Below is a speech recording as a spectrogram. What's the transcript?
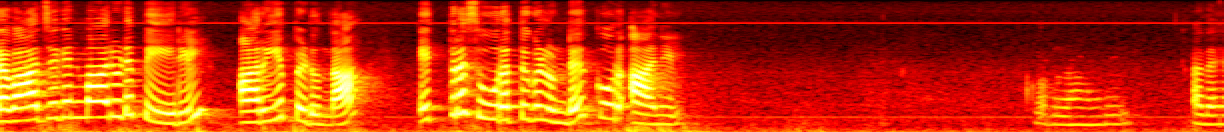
പ്രവാചകന്മാരുടെ പേരിൽ അറിയപ്പെടുന്ന എത്ര സൂറത്തുകളുണ്ട് ഖുർആാനിൽ? അതെ.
